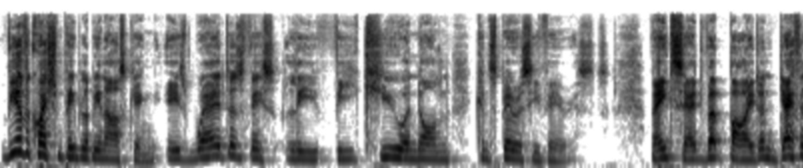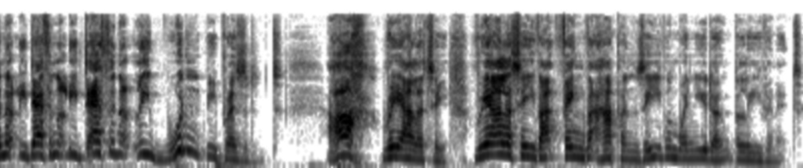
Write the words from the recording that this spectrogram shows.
The other question people have been asking is where does this leave the QAnon conspiracy theorists? They'd said that Biden definitely, definitely, definitely wouldn't be president. Ah, reality. Reality, that thing that happens even when you don't believe in it.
